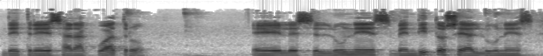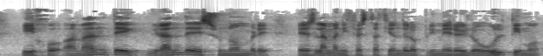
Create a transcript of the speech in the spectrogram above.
De tres hará cuatro. Él es el lunes, bendito sea el lunes, Hijo amante, grande es su nombre, es la manifestación de lo primero y lo último,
